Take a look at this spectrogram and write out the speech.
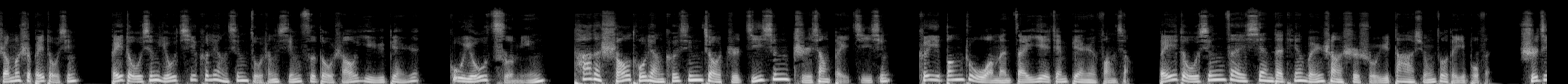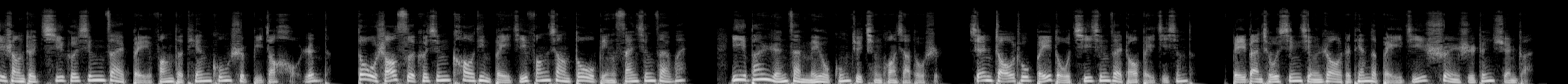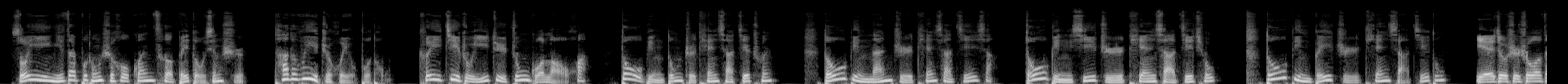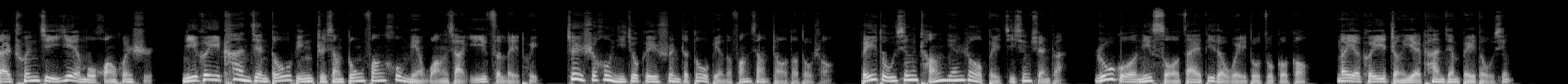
什么是北斗星？北斗星由七颗亮星组成，形似豆勺，易于辨认，故有此名。它的勺头两颗星叫指极星，指向北极星，可以帮助我们在夜间辨认方向。北斗星在现代天文上是属于大熊座的一部分。实际上，这七颗星在北方的天空是比较好认的。豆勺四颗星靠近北极方向，豆柄三星在外。一般人在没有工具情况下，都是先找出北斗七星，再找北极星的。北半球星星绕着天的北极顺时针旋转，所以你在不同时候观测北斗星时，它的位置会有不同。可以记住一句中国老话：斗柄东指天下皆春，斗柄南指天下皆夏，斗柄西指天下皆秋，斗柄北指天下皆冬。也就是说，在春季夜幕黄昏时，你可以看见斗柄指向东方，后面往下以此类推。这时候你就可以顺着斗柄的方向找到斗勺。北斗星常年绕北极星旋转，如果你所在地的纬度足够高，那也可以整夜看见北斗星。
